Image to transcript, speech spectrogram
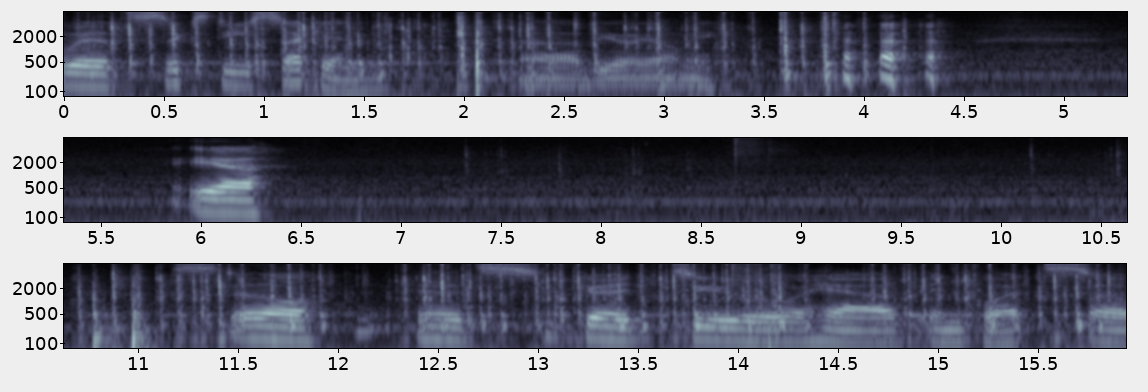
with 60 second uh, Byo-Yomi. yeah. Still, it's good to have input so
